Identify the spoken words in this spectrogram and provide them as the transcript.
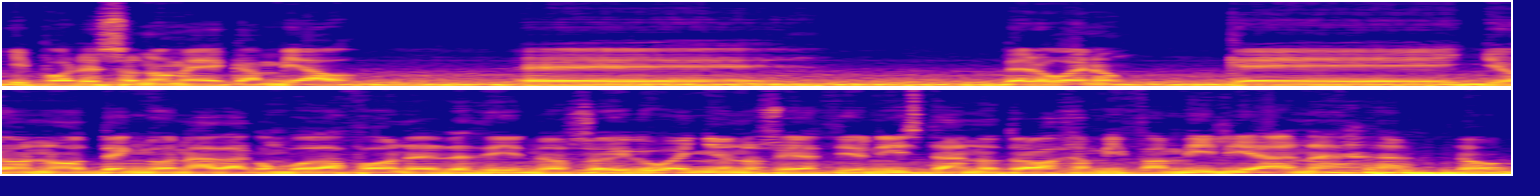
y por eso no me he cambiado. Eh, pero bueno, que yo no tengo nada con Vodafone, es decir, no soy dueño, no soy accionista, no trabaja mi familia, nada, ¿no?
